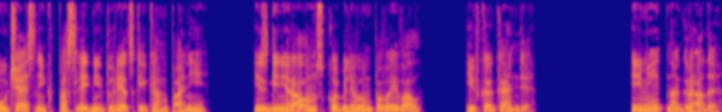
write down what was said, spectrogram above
Участник последней турецкой кампании, и с генералом Скобелевым повоевал, и в Коканде. Имеет награды,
